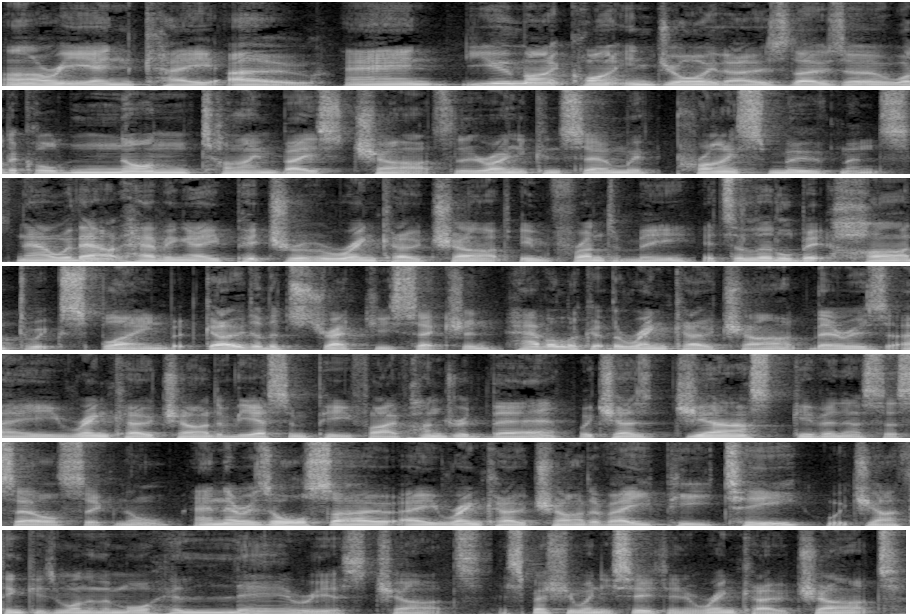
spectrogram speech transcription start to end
R E N K O. And you might quite enjoy those. Those are what are called non time based charts that are only concerned with price movements. Now, without having a picture of a Renko chart in front of me, it's a little bit hard to explain. But go to the strategy section, have a look at the Renko chart there is a Renko chart of the S&P 500 there, which has just given us a sell signal. And there is also a Renko chart of APT, which I think is one of the more hilarious charts, especially when you see it in a Renko chart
